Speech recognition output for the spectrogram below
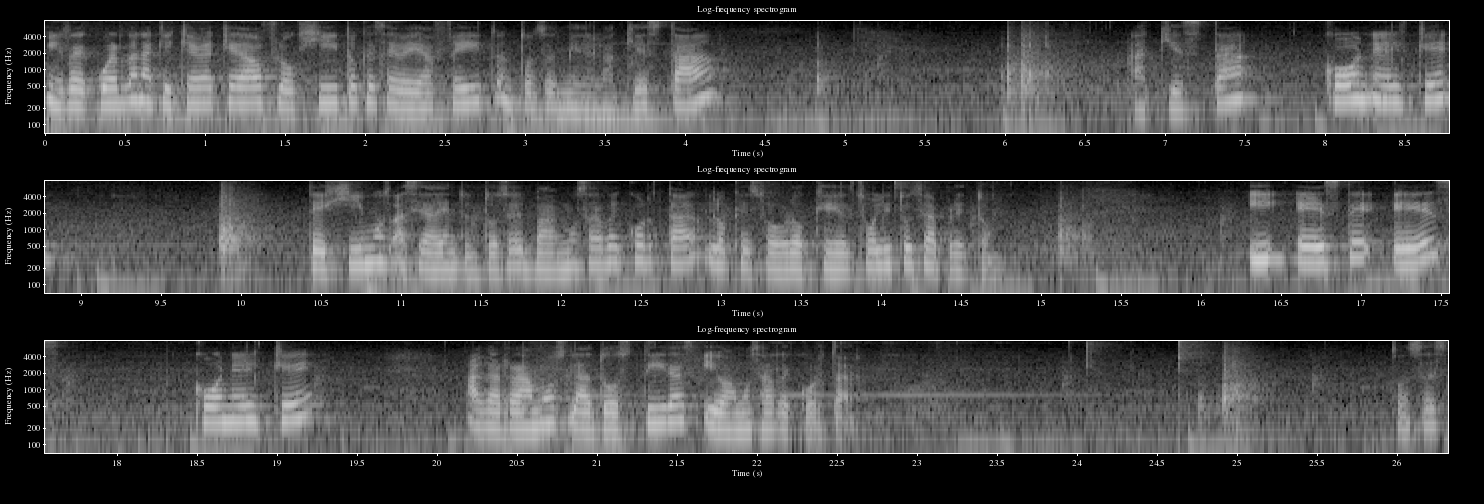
Y recuerdan aquí que había quedado flojito, que se veía feito. Entonces mírenlo, aquí está. Aquí está con el que tejimos hacia adentro. Entonces vamos a recortar lo que sobró, que el solito se apretó. Y este es con el que agarramos las dos tiras y vamos a recortar. Entonces,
